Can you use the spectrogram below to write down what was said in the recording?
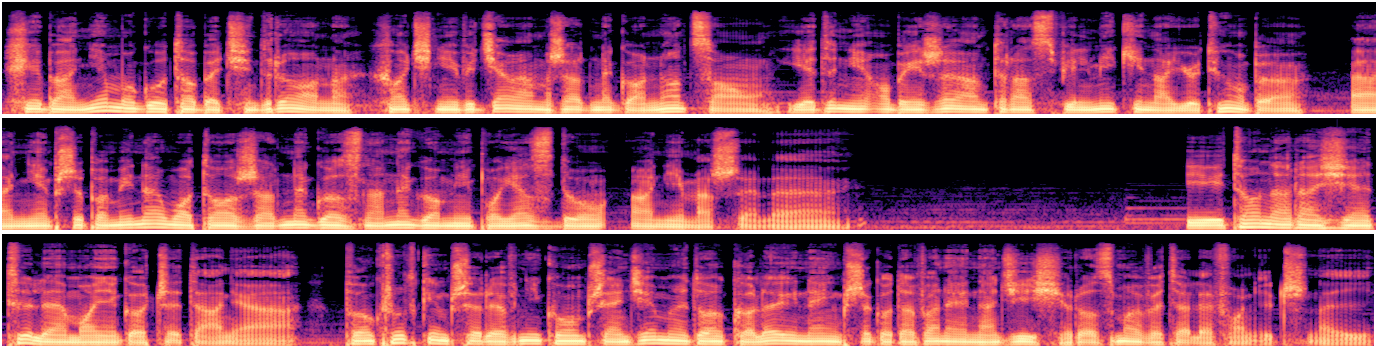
Chyba nie mógł to być dron, choć nie widziałam żadnego nocą, jedynie obejrzałam teraz filmiki na YouTube, a nie przypominało to żadnego znanego mi pojazdu ani maszyny. I to na razie tyle mojego czytania. Po krótkim przerywniku przejdziemy do kolejnej przygotowanej na dziś rozmowy telefonicznej.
